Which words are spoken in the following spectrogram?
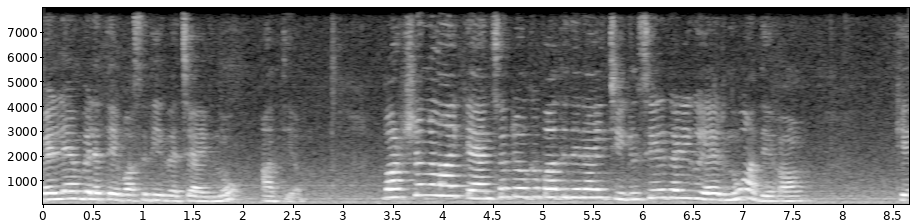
വെള്ളയമ്പലത്തെ വസതിയിൽ വെച്ചായിരുന്നു ആദ്യം. വർഷങ്ങളായി ക്യാൻസർ രോഗബാധിതനായി ചികിത്സയിൽ കഴിയുകയായിരുന്നു അദ്ദേഹം. കെ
